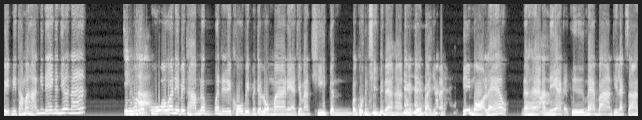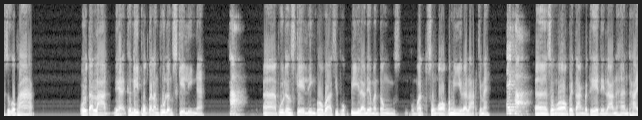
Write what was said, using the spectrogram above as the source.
วิดนี่ทำอาหารกินเองกันเยอะนะจริงเพราะค่ะเขากลัวว่านี่ไปทำแล้วมันในโควิด มันจะลงมาเนี่ยใช่ไหมฉีดกันบางคนฉีดเป็นอาหารนี่ก็เกินไปใช่ไหม นี่เหมาะแล้วนะฮะค่ะอันเนี้ยก็คือแม่บ้านที่รักษาสุขภาพ โอ้ยตลาดเนี่ยคืนนี้ผมกำลังพูดเรื่อง scaling นะ ค่ะ อ่า พูดเรื่อง scaling เพราะว่า 16 ปีแล้วเนี่ยมันต้องผมว่าส่งออกก็มีอยู่แล้วล่ะใช่ไหมใช่ค่ะเออส่งออกไปต่างประเทศในร้านอาหารไทย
